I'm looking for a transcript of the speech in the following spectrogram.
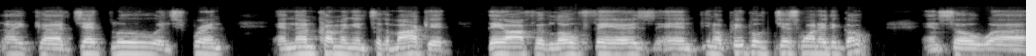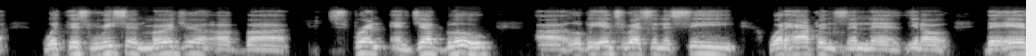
like uh, JetBlue and Spirit and them coming into the market, they offered low fares, and you know people just wanted to go. And so, uh, with this recent merger of uh, Spirit and JetBlue, uh, it'll be interesting to see what happens in the you know the air,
